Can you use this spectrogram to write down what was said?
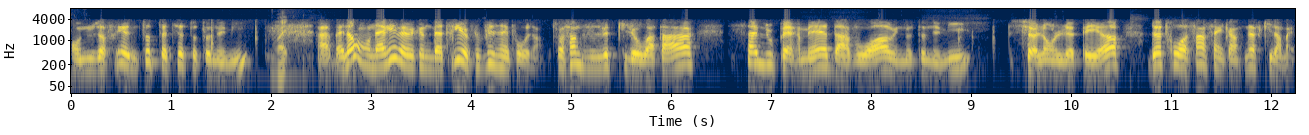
on nous offrait une toute petite autonomie. Ouais. Euh, ben là, on arrive avec une batterie un peu plus imposante. 78 kWh, ça nous permet d'avoir une autonomie selon l'EPA, de 359 km.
